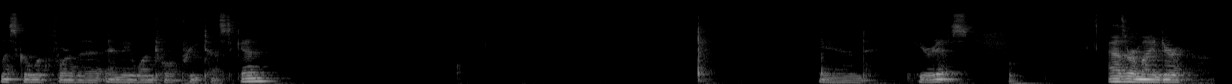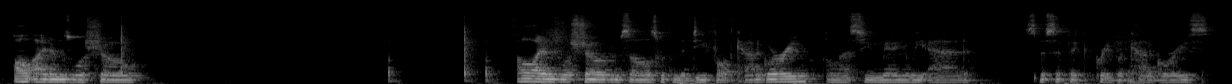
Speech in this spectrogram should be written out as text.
Let's go look for the MA112 pretest again. And here it is. As a reminder, all items will show all items will show themselves within the default category unless you manually add specific gradebook categories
